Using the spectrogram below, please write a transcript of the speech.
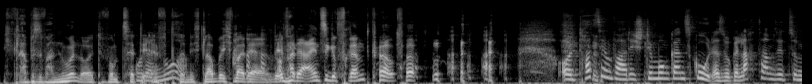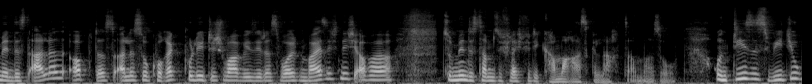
Ich glaube, es waren nur Leute vom ZDF drin. Ich glaube, ich war der, war der einzige Fremdkörper. und trotzdem war die Stimmung ganz gut. Also gelacht haben sie zumindest alle. Ob das alles so korrekt politisch war, wie sie das wollten, weiß ich nicht. Aber zumindest haben sie vielleicht für die Kameras gelacht, sagen wir so. Und dieses Video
